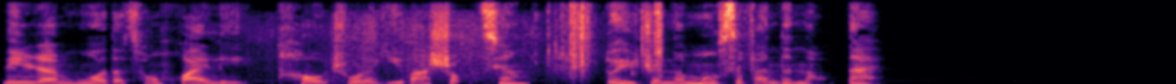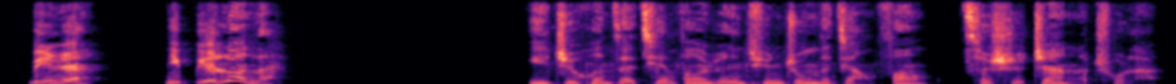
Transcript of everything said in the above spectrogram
林然蓦地从怀里掏出了一把手枪，对准了孟思凡的脑袋。林然，你别乱来！一直混在前方人群中的蒋芳此时站了出来，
